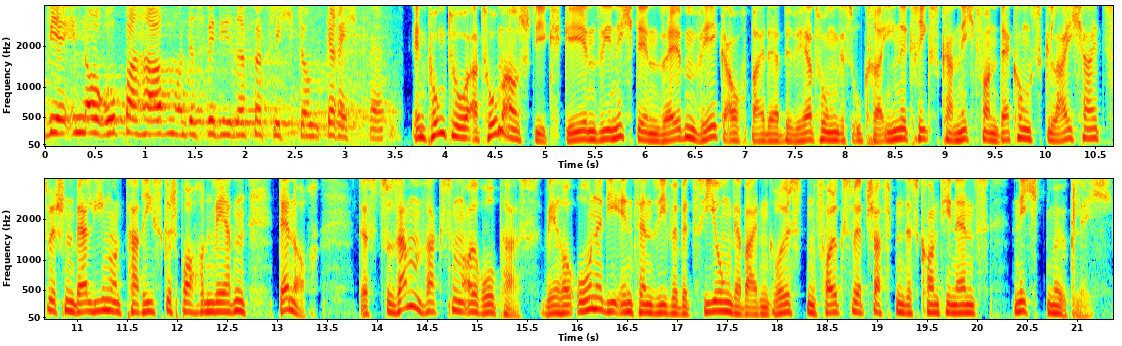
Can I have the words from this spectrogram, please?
wir in Europa haben und dass wir dieser Verpflichtung gerecht werden. In puncto Atomausstieg gehen Sie nicht denselben Weg. Auch bei der Bewertung des Ukraine-Kriegs kann nicht von Deckungsgleichheit zwischen Berlin und Paris gesprochen werden. Dennoch, das Zusammenwachsen Europas wäre ohne die intensive Beziehung der beiden größten Volkswirtschaften des Kontinents nicht möglich.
